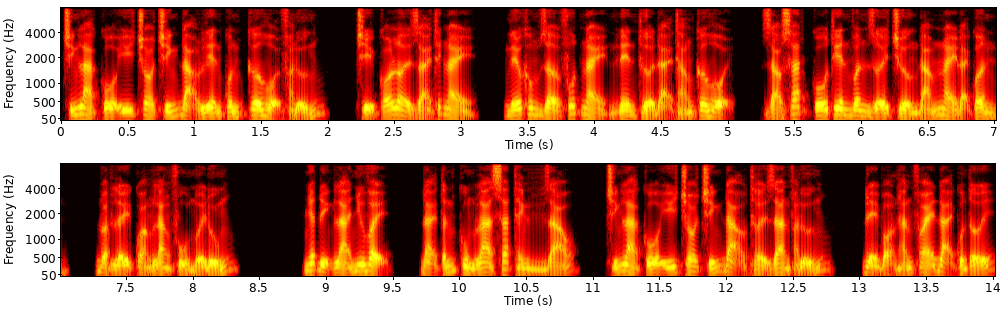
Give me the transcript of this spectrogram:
chính là cố ý cho chính đạo liên quân cơ hội phản ứng, chỉ có lời giải thích này, nếu không giờ phút này nên thừa đại thắng cơ hội rào sát cố thiên vân dưới trướng đám này đại quân, đoạt lấy quảng lăng phủ mới đúng. Nhất định là như vậy, đại tấn cùng la sát thành giáo, chính là cố ý cho chính đạo thời gian phản ứng, để bọn hắn phái đại quân tới.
